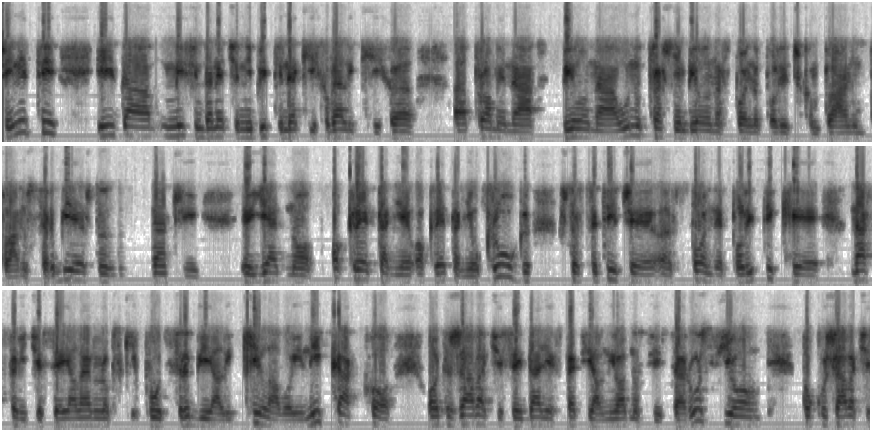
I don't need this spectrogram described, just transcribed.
činiti i da mislim da neće ni biti nekih velikih e, e, promjena bilo na unutrašnjem bilo na spoljnopolitičkom planu planu Srbije što znači jedno okretanje, okretanje u krug. Što se tiče e, spoljne politike, nastavit će se jel, evropski put Srbije, ali kilavo i nikako. Održavat će se i dalje specijalni odnosi sa Rusijom, pokušavat će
